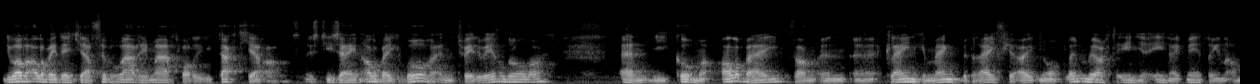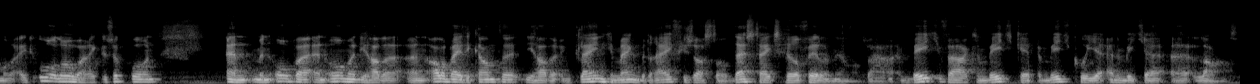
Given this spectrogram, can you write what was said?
die worden allebei dit jaar, februari, maart, worden die 80 jaar oud. Dus die zijn allebei geboren in de Tweede Wereldoorlog. En die komen allebei van een eh, klein gemengd bedrijfje uit Noord-Limburg. De een, een uit Metering en de andere uit Oerlo, waar ik dus ook woon. En mijn opa en oma die hadden aan allebei de kanten die hadden een klein gemengd bedrijfje, zoals er destijds heel veel in Nederland waren. Een beetje varkens, een beetje kip, een beetje koeien en een beetje eh, land.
